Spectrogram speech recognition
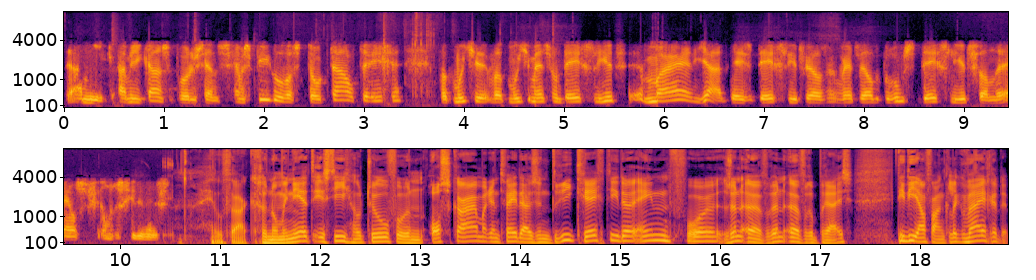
De Amerika Amerikaanse producent Sam Spiegel was totaal tegen. Wat moet je, wat moet je met zo'n deegsliert? Maar ja, deze deegsliert werd wel de beroemdste deegsliert van de Engelse filmgeschiedenis. Heel vaak genomineerd is hij, O'Toole, voor een Oscar. Maar in 2003 kreeg hij er een voor zijn oeuvre, een oeuvreprijs, die hij aanvankelijk weigerde.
